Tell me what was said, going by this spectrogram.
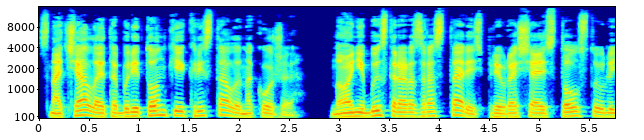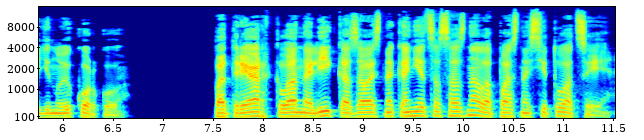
Сначала это были тонкие кристаллы на коже, но они быстро разрастались, превращаясь в толстую ледяную корку. Патриарх клана Ли, казалось, наконец осознал опасность ситуации.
